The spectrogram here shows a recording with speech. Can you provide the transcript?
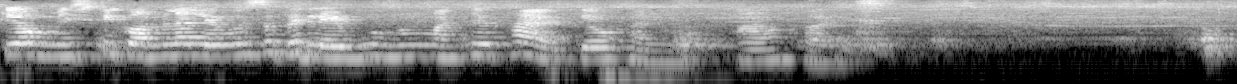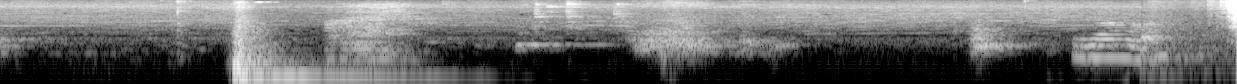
কেউ মিষ্টি কমলা লেবুর সাথে লেবু নুন মাখিয়ে খায় কেউ খায় না আম খায়। জানো তো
